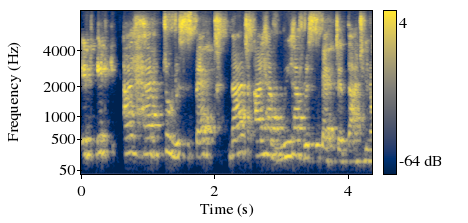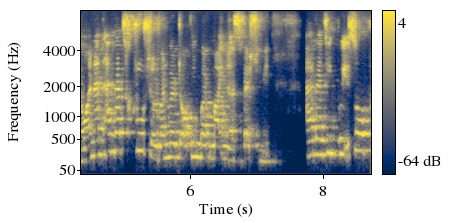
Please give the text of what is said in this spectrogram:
It, it I had to respect that. I have we have respected that, you know, and, and, and that's crucial when we're talking about minors, especially and i think we so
